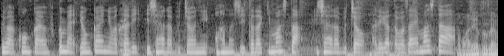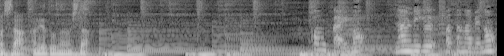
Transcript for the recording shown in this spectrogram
では今回を含め4回にわたり石原部長にお話しいただきました。石原部長ありがとうございましたどう。もありがとうございました。ありがとうございました。今回もランリグ渡辺の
